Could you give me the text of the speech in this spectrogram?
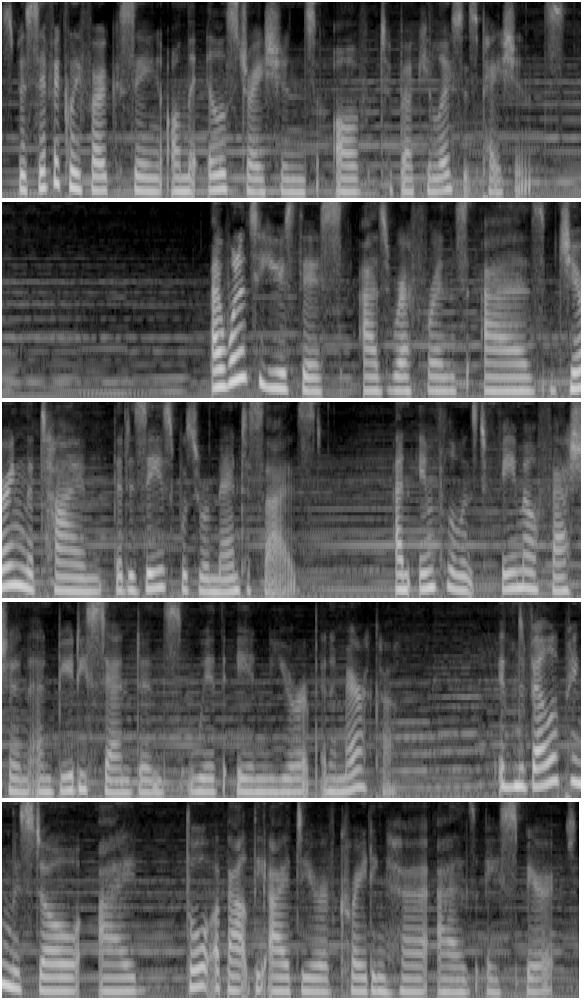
specifically focusing on the illustrations of tuberculosis patients. I wanted to use this as reference as during the time the disease was romanticized and influenced female fashion and beauty standards within Europe and America. In developing this doll, I thought about the idea of creating her as a spirit.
